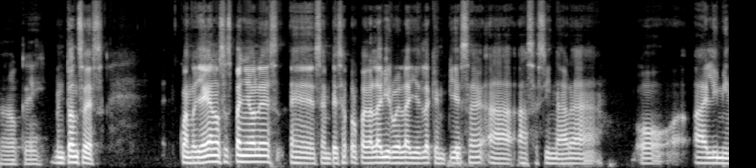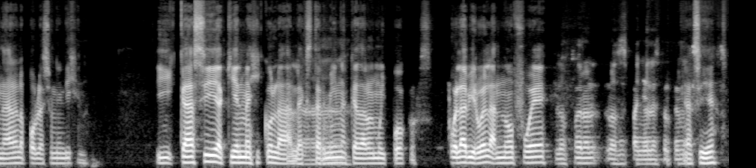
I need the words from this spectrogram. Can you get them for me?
Ah, ok. Entonces, cuando llegan los españoles, eh, se empieza a propagar la viruela y es la que empieza a, asesinar a, o a eliminar a la población indígena. Y casi aquí en México la, extermina, ah. quedaron muy pocos. Fue la viruela, no fue. No fueron los españoles propiamente. Así es.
